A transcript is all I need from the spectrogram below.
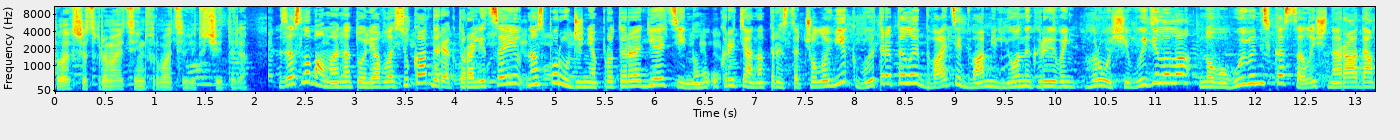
полегше сприймається інформація від вчителя. За словами Анатолія Власюка, директора ліцею, на спорудження протирадіаційного укриття на 300 чоловік витратили 22 мільйони гривень. Гроші виділила Новогуйвинська селищна рада.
